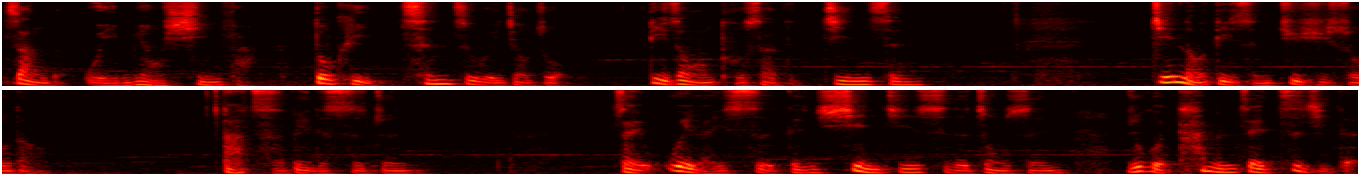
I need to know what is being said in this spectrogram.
藏的微妙心法，都可以称之为叫做地藏王菩萨的金身。监牢地神继续说道：“大慈悲的师尊。”在未来世跟现今世的众生，如果他们在自己的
